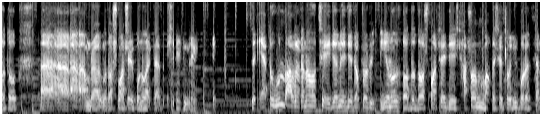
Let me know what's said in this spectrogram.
গত আমরা দশ মাসের কোনো একটা দেখি নাই এতগুলো আলোচনা হচ্ছে, এই জন্য যে ডক্টর ইউনুস গত দশ মাসে যে শাসন বাংলাদেশে তৈরি করেছেন,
